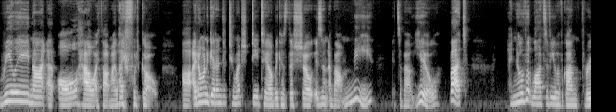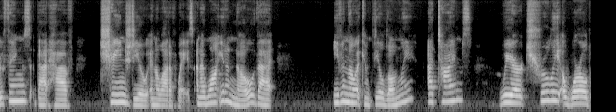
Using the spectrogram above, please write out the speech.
really not at all how I thought my life would go. Uh, I don't want to get into too much detail because this show isn't about me, it's about you. But I know that lots of you have gone through things that have changed you in a lot of ways. And I want you to know that even though it can feel lonely at times, we're truly a world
